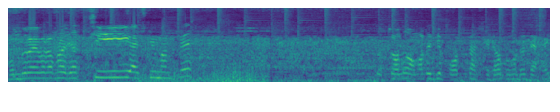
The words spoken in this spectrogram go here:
বন্ধুরা এবার আমরা যাচ্ছি আইসক্রিম আনতে। তো চলো আমাদের যে পথটা সেটাও তোমাদের দেখাই।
